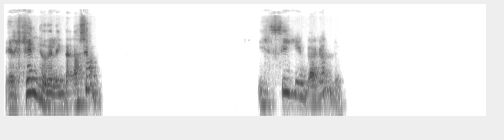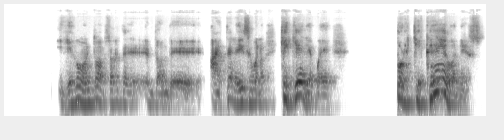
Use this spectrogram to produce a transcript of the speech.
el genio de la indagación. Y sigue indagando. Y llega un momento Sócrates donde Einstein le dice, bueno, ¿qué quiere? Pues, porque creo en eso.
